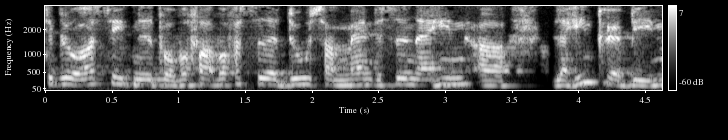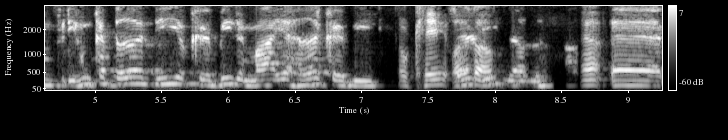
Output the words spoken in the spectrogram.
det blev også set ned på. Hvorfor, hvorfor sidder du som mand ved siden af hende og lader hende køre bilen? Fordi hun kan bedre lide at køre bil end mig. Jeg hader at køre bil. Okay, hold da. Ja. Øh,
